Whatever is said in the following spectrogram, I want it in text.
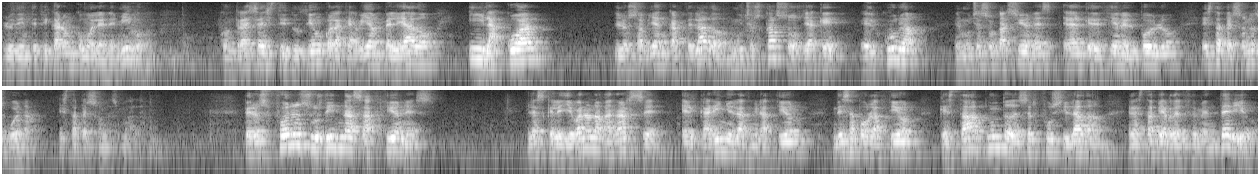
lo identificaron como el enemigo, contra esa institución con la que habían peleado y la cual los había encarcelado en muchos casos, ya que el cura, en muchas ocasiones, era el que decía en el pueblo, esta persona es buena, esta persona es mala. Pero fueron sus dignas acciones las que le llevaron a ganarse el cariño y la admiración de esa población que estaba a punto de ser fusilada en las tapias del cementerio.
